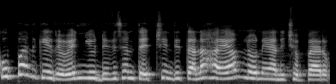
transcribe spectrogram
కుప్పానికి రెవెన్యూ డివిజన్ తెచ్చింది తన హయాంలోనే అని చెప్పారు.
